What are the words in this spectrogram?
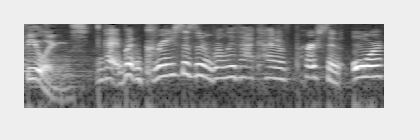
feelings. Okay, but Grace isn't really that kind of person, or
